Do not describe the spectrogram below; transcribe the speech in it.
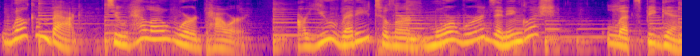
Welcome back to Hello Word Power. Are you ready to learn more words in English? Let's begin.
